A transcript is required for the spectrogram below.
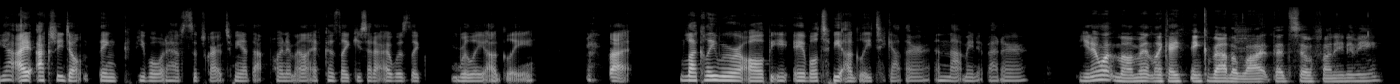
yeah, I actually don't think people would have subscribed to me at that point in my life because, like you said, I was like really ugly. But luckily, we were all be able to be ugly together, and that made it better. You know what moment like I think about a lot that's so funny to me?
